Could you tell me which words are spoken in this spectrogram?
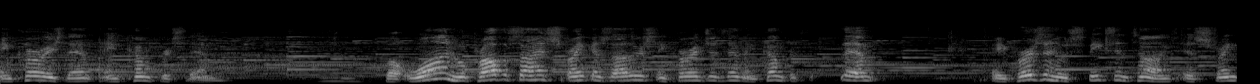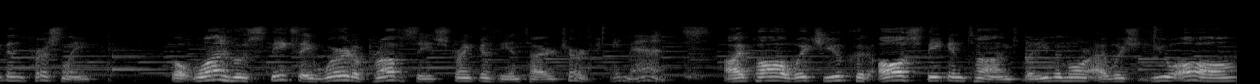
encourage them, and comforts them. But one who prophesies, strengthens others, encourages them, and comforts them. A person who speaks in tongues is strengthened personally, but one who speaks a word of prophecy strengthens the entire church. Amen. I, Paul, wish you could all speak in tongues, but even more, I wish you all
